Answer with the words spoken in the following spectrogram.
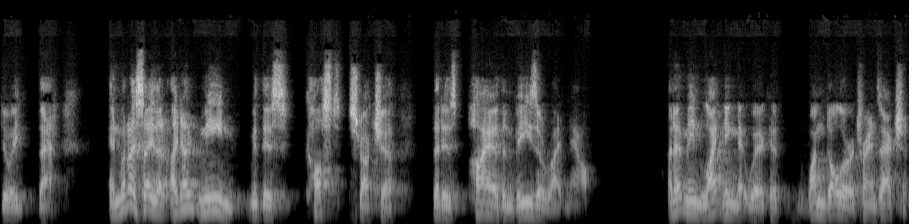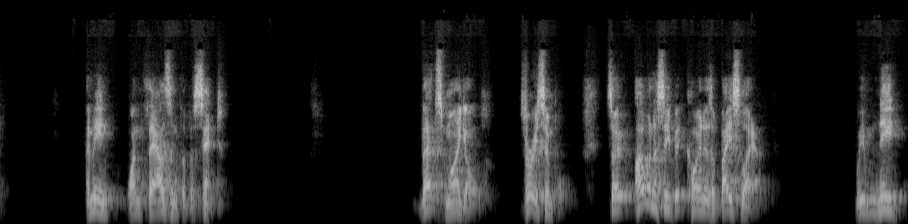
doing that. And when I say that, I don't mean with this cost structure that is higher than Visa right now. I don't mean Lightning Network at $1 a transaction. I mean one thousandth of a cent. That's my goal. It's very simple. So I want to see Bitcoin as a base layer. We need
